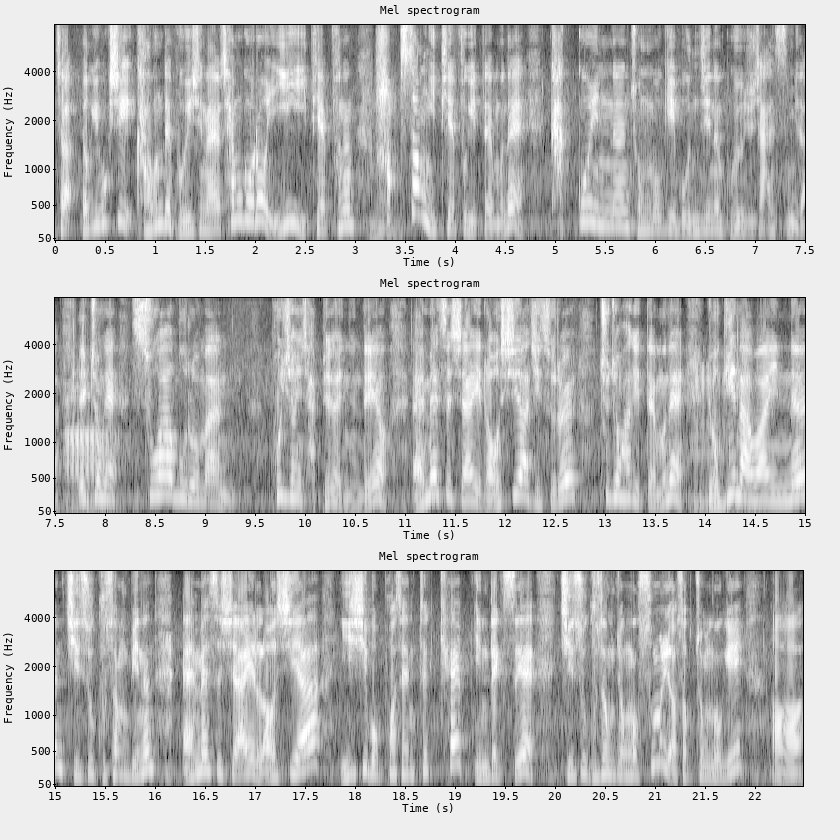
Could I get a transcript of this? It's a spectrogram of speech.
자 여기 혹시 가운데 보이시나요? 참고로 이 ETF는 음. 합성 ETF이기 때문에 갖고 있는 종목이 뭔지는 보여주지 않습니다. 아. 일종의 수합으로만 포지션이 잡혀져 있는데요. MSCI 러시아 지수를 추종하기 때문에 음. 여기 나와 있는 지수 구성비는 MSCI 러시아 25%캡 인덱스의 지수 구성 종목 26종목이 어,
